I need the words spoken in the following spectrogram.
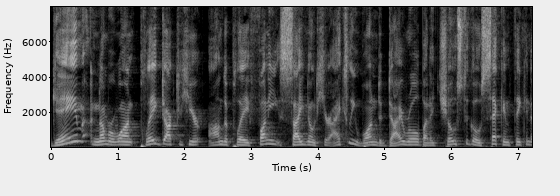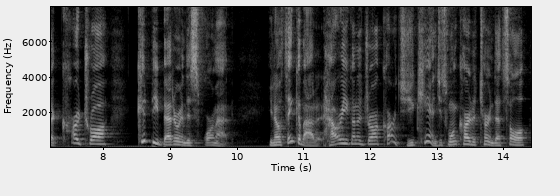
Game number one, Plague Doctor here on the play. Funny side note here, I actually won the die roll, but I chose to go second, thinking that card draw could be better in this format. You know, think about it. How are you going to draw cards? You can't. Just one card a turn, that's all.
